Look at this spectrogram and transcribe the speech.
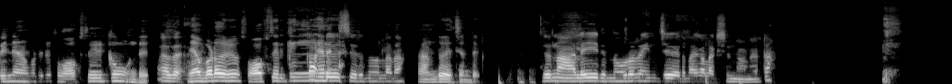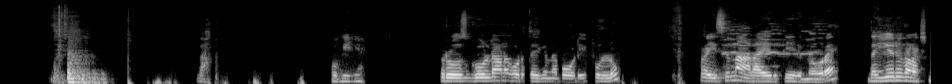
പിന്നെ നമ്മുടെ ഒരു സോഫ്റ്റ് സിൽക്കും ഉണ്ട്. ഞാൻ ഇവിടെ ഒരു സോഫ്റ്റ് സിൽക്ക് കണ്ടു വെച്ചിട്ടുണ്ട് ഇത് നാല് ഇരുന്നൂറ് റേഞ്ച് വരുന്ന കളക്ഷൻ ആണ് കേട്ടോ. ഓക്കെ റോസ് ഗോൾഡ് ആണ് കൊടുത്തേക്കുന്ന ബോഡി ഫുള്ളും പ്രൈസ് നാലായിരത്തി ഇരുന്നൂറ്. ഈ ഒരു കളക്ഷൻ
